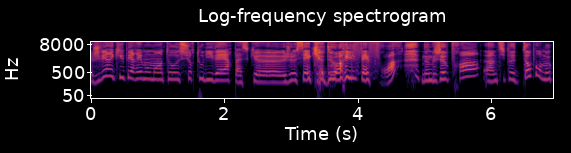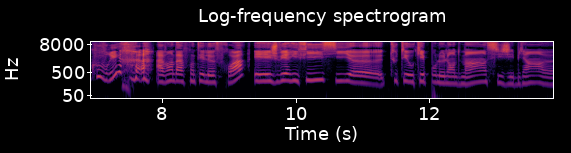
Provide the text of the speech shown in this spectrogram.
je vais récupérer mon manteau surtout l'hiver parce que je sais que dehors il fait froid. Donc je prends un petit peu de temps pour me couvrir avant d'affronter le froid et je vérifie si euh, tout est OK pour le lendemain, si j'ai bien euh,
